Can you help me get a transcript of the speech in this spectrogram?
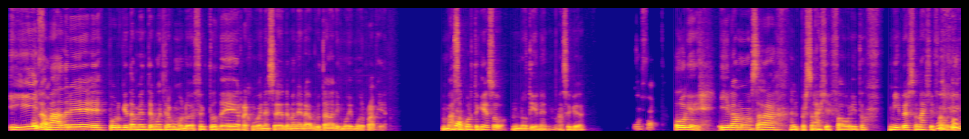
Y la madre es porque también te muestra como los efectos de rejuvenecer de manera brutal y muy, muy rápida. Más aporte que eso no tienen, así que... Exacto. Ok, y llegamos a el personaje favorito, mi personaje favorito.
